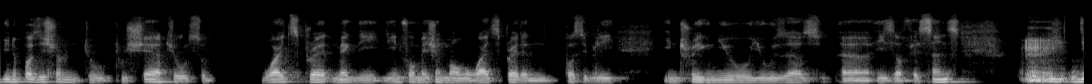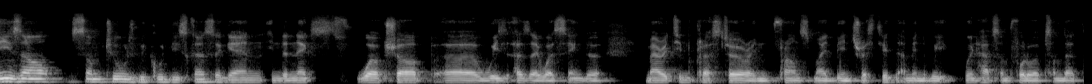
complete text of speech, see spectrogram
be in a position to, to share to also widespread, make the, the information more widespread and possibly intrigue new users uh, is of essence. These are some tools we could discuss again in the next workshop uh, with, as I was saying, the maritime cluster in France might be interested. I mean, we will have some follow-ups on that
